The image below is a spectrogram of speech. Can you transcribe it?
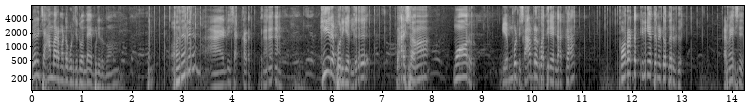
வெறும் சாம்பாரை மட்டும் குடிச்சிட்டு வந்தா எப்படி இருக்கும்? அடி சக்கடை ஆ. கீரை பொரியல் ரசம் மோர். எம்புட்டி சாப்பிட்ருக்கு பார்த்தியா எங்கள் அக்கா? முரட்டை திணியை தின்னுட்டு வந்திருக்கு. ரமேஷ்?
